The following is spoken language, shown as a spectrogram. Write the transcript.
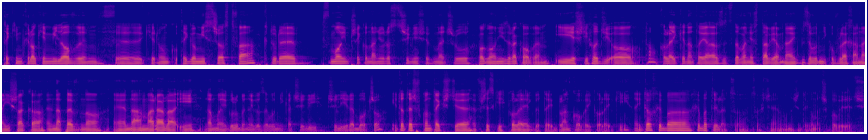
takim krokiem milowym w kierunku tego mistrzostwa, które w moim przekonaniu rozstrzygnie się w meczu Pogoni z Rakowem. I jeśli chodzi o tą kolejkę, no to ja zdecydowanie stawiam na jakby zawodników Lecha, na Iszaka, na pewno e, na Marala i na mojego ulubionego zawodnika, czyli, czyli Reboczo. I to też w kontekście wszystkich kolejek do tej blankowej kolejki. No I to chyba, chyba tyle, co, co chciałem odnośnie tego meczu powiedzieć.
